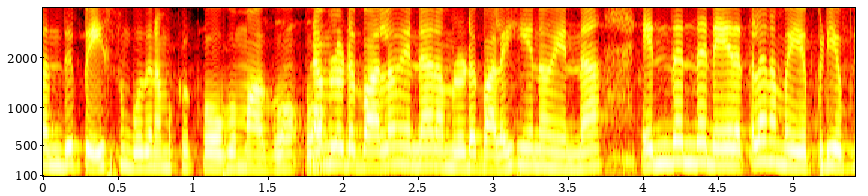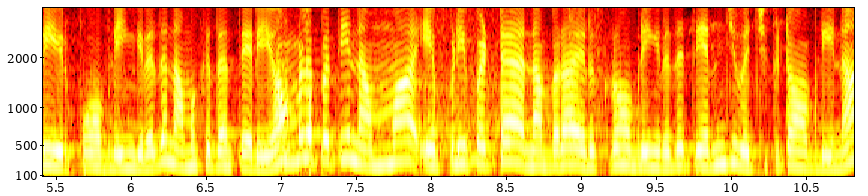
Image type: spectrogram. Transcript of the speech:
வந்து பேசும்போது நமக்கு கோபமாகும் நம்மளோட பலம் என்ன நம்மளோட பலகீனம் என்ன எந்தெந்த நேரத்தில் நம்ம எப்படி எப்படி இருப்போம் அப்படிங்கிறது நமக்கு தான் தெரியும். நம்மளை பற்றி நம்ம எப்படிப்பட்ட நபராக இருக்கிறோம் அப்படிங்கிறத தெரிஞ்சு வச்சுக்கிட்டோம் அப்படின்னா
